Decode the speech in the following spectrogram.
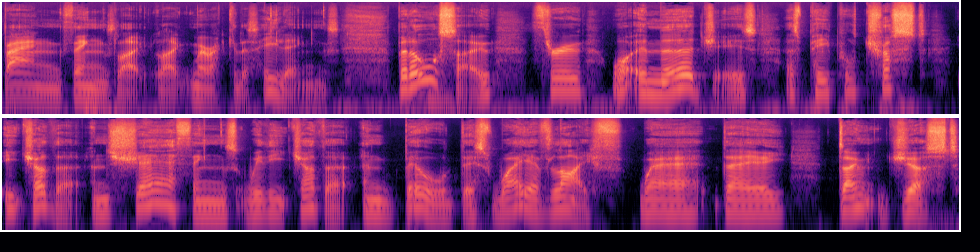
bang things like like miraculous healings. But also through what emerges as people trust each other and share things with each other and build this way of life where they don't just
